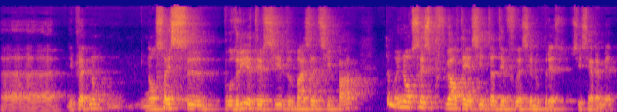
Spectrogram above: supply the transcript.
Uh, e, portanto, não, não sei se poderia ter sido mais antecipado. Também não sei se Portugal tem assim tanta influência no preço, sinceramente.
